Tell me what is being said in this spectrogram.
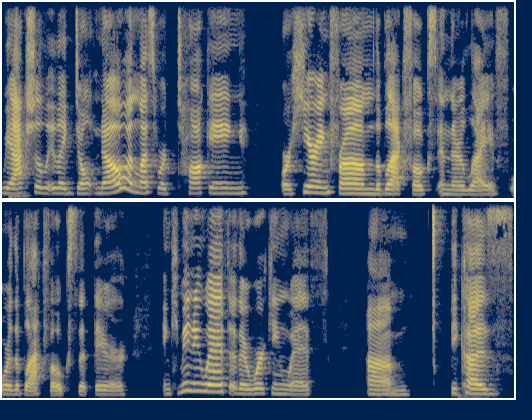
we actually like don't know unless we're talking or hearing from the black folks in their life or the black folks that they're in community with or they're working with um because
